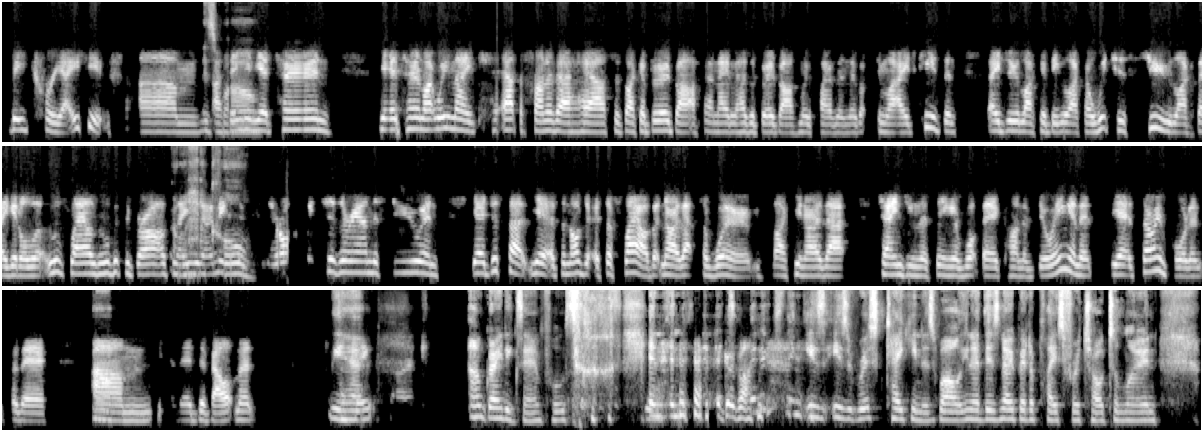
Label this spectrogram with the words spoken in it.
be creative. Um, I think, and yeah, turn, yeah, turn like we make out the front of our house is like a bird bath. Our neighbour has a bird bath, and we play with them. They've got similar age kids, and they do like a big like a witch's stew. Like they get all the little flowers, little bits of grass, and they you oh, know cool. mix they're all witches around the stew, and yeah, just that. Yeah, it's an object. It's a flower, but no, that's a worm. Like you know that changing the thing of what they're kind of doing, and it's yeah, it's so important for their. Um, you know, their development. Yeah. Um, great examples. and, and, and the next thing is is risk taking as well. You know, there's no better place for a child to learn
